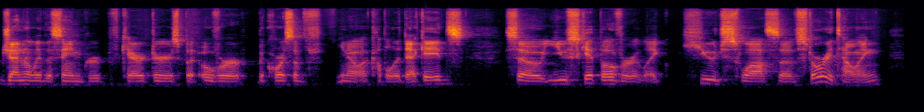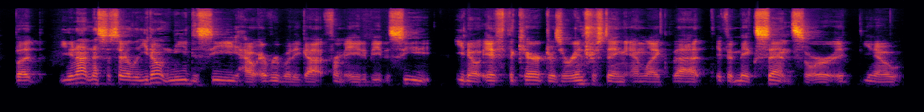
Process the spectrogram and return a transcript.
generally the same group of characters, but over the course of, you know, a couple of decades. So you skip over like huge swaths of storytelling, but you're not necessarily, you don't need to see how everybody got from A to B to C you know if the characters are interesting and like that if it makes sense or it you know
